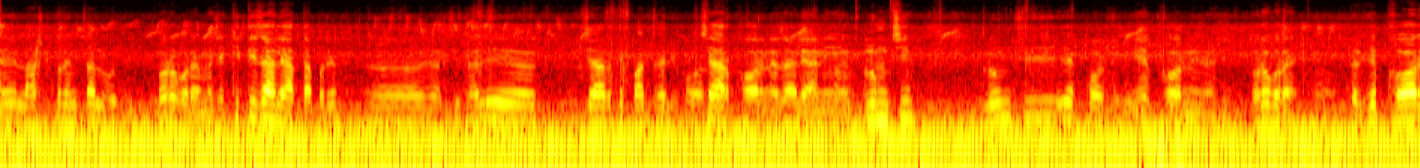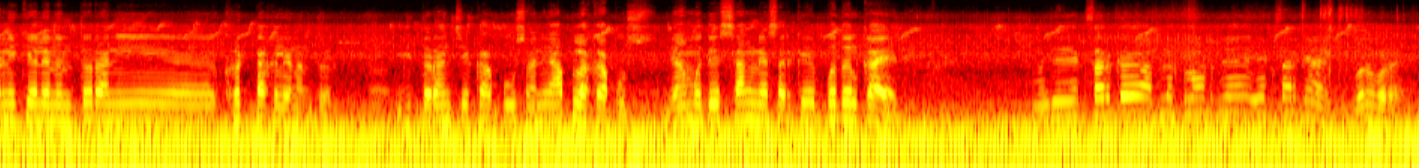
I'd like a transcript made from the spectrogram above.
हे लास्टपर्यंत चालू होती. बरोबर आहे. म्हणजे किती झाले आतापर्यंत? याची झाली चार ते पाच झाली चार फवारण्या झाल्या. आणि ब्लूमची? ब्लूमची एक फवारणी. एक फवारणी झाली. बरोबर आहे. तर हे फवारणी केल्यानंतर आणि खत टाकल्यानंतर. इतरांचे कापूस आणि आपला कापूस यामध्ये सांगण्यासारखे बदल काय आहेत? म्हणजे एकसारखं आपलं प्लॉट जे एकसारखे आहे बरोबर आहे.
